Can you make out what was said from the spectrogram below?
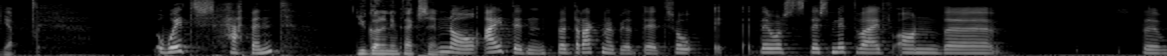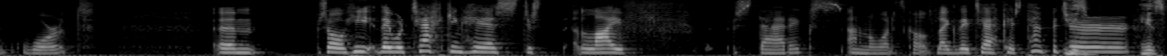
Yep. which happened You got an infection. No, I didn't, but Ragnar Björn did. So there was this midwife on the the ward. Um, so he they were checking his just life statics. I don't know what it's called. Like they check his temperature. His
